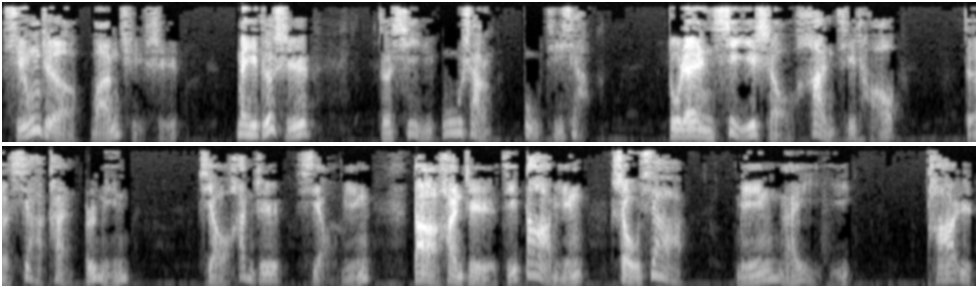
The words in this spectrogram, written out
雄者往取食，每得食，则息于屋上不及下。主人系以手汉其朝，则下看而明；小汉之小明，大汉之即大明。手下明乃已。他日，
